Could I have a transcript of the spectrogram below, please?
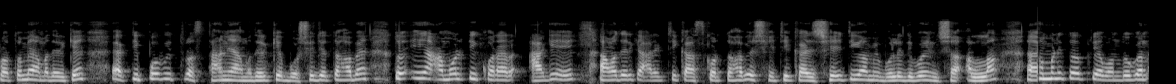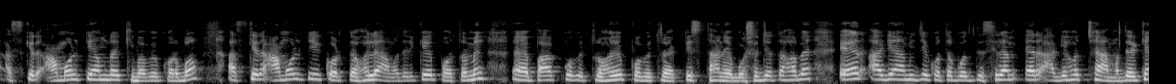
প্রথমে আমাদেরকে একটি পবিত্র স্থানে আমাদেরকে বসে যেতে হবে। তো এই আমলটি করার আগে আমাদেরকে আরেকটি কাজ করতে হবে। সেটি কাজ সেইটিও আমি বলে দিব ইনশা আল্লাহ সম্মানিত প্রিয় বন্ধুগণ, আজকের আমলটি আমরা কীভাবে করব? আজকের আমলটি করতে হলে আমাদেরকে প্রথমে পাক পবিত্র হয়ে পবিত্র একটি স্থানে বসে যেতে হবে। এর আগে আমি যে কথা বলতেছিলাম, এর আগে হচ্ছে আমাদেরকে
